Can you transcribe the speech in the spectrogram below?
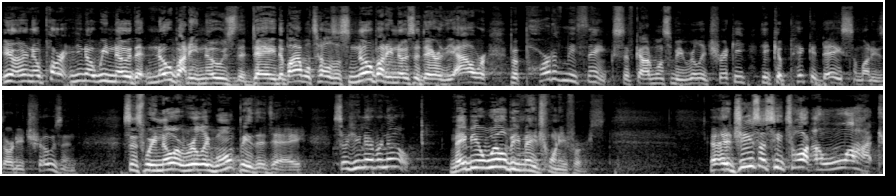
You know, know, part, you know, we know that nobody knows the day. The Bible tells us nobody knows the day or the hour. But part of me thinks if God wants to be really tricky, he could pick a day somebody's already chosen. Since we know it really won't be the day, so you never know. Maybe it will be May 21st. Uh, Jesus, he taught a lot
